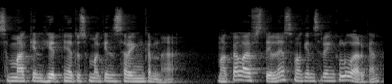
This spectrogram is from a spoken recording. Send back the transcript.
semakin hitnya itu semakin sering kena maka lifestealnya semakin sering keluar kan?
